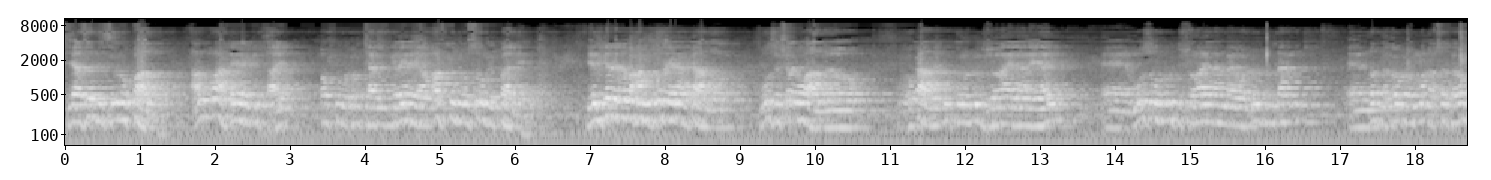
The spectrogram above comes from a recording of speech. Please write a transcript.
siyaasadiisi inuu ku hadlo arka inay mid tahay qofku wuxuu taariifgaraynayaa afkii muuse ku hadleen deedgadeeda waxaan doonaya inaan ka hadlo muuse shalay u hadlay oo wuxuu ka hadlay dhulku inuu dhulka somalilan yahay muuse uu dhulka somalilan waa dhul puntland dadna xoog ma qabsan karo.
